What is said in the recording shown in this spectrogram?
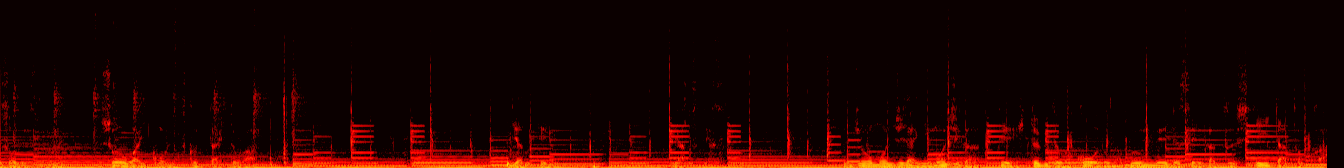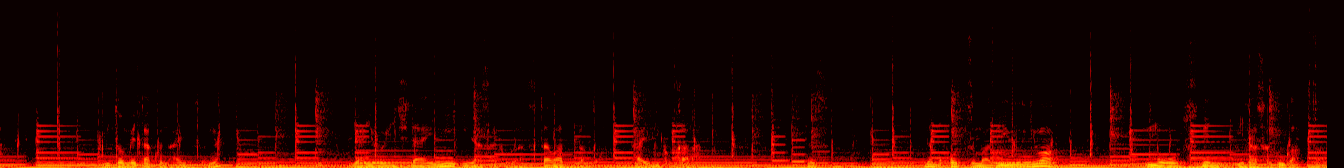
嘘ですよね。昭和以降に作った人がやってるやつです。縄文時代に文字があって人々が高度な文明で生活していたとか認めたくないんですよね。弥生時代に稲作が伝わったと。大陸から。です。でもホツまで言うにはもうすでに稲作があった。ん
